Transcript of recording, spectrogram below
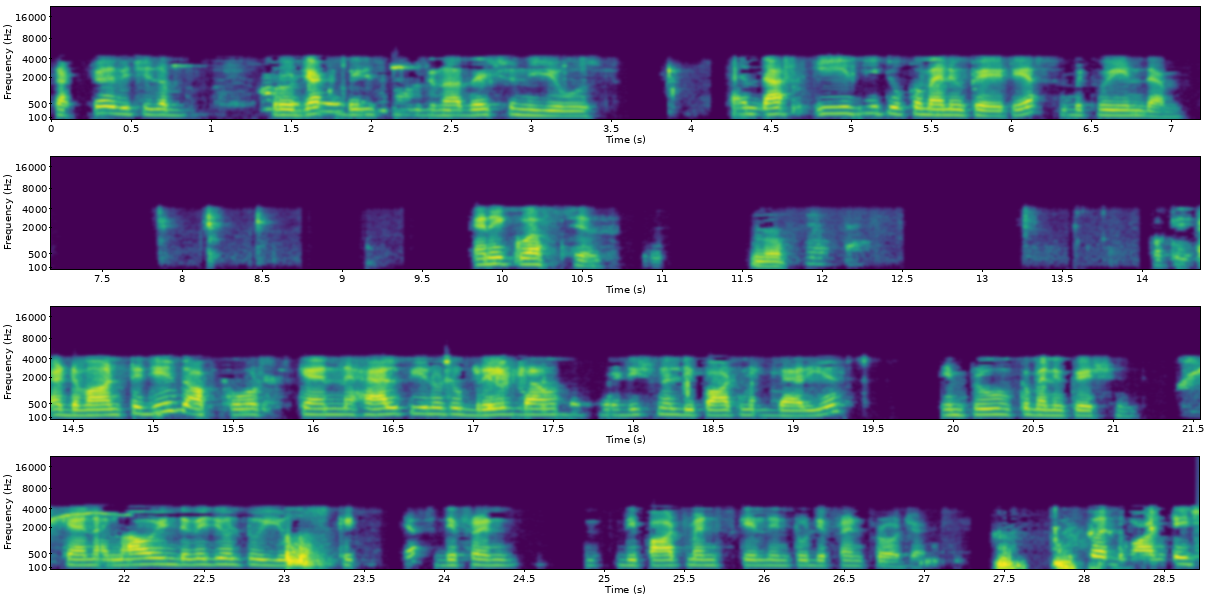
structure, which is a project-based organization used. And that's easy to communicate, yes, between them. Any questions? No. Okay, advantages, of course, can help you know to break down the traditional department barriers, improve communication, can allow individual to use skill, yes, different department skill into different projects. Disadvantage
